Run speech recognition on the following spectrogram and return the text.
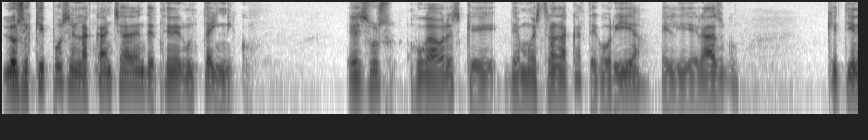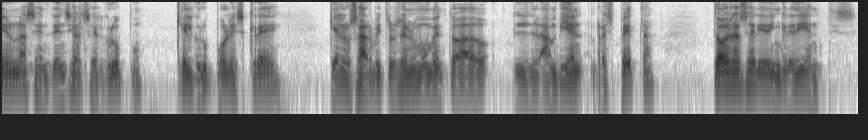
Los equipos en la cancha deben de tener un técnico. Esos jugadores que demuestran la categoría, el liderazgo, que tienen una ascendencia hacia el grupo, que el grupo les cree, que los árbitros en un momento dado también respetan, toda esa serie de ingredientes.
